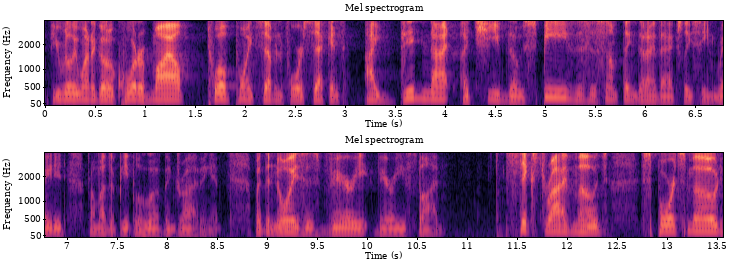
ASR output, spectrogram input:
If you really want to go a quarter of a mile, 12.74 seconds. I did not achieve those speeds. This is something that I've actually seen rated from other people who have been driving it. But the noise is very, very fun. Six drive modes, sports mode,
